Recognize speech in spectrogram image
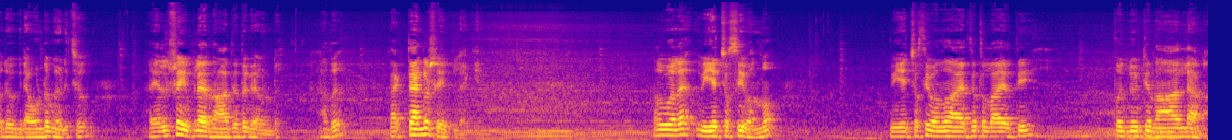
ഒരു ഗ്രൗണ്ട് മേടിച്ചു. എൽ ഷേപ്പിലായിരുന്നു ആദ്യത്തെ ഗ്രൗണ്ട് അത് റെക്റ്റാങ്കിൾ ഷേപ്പിലാക്കി അതുപോലെ വി എച്ച് എസ് സി വന്നു. വി എച്ച് എസ് സി വന്നത് ആയിരത്തി തൊള്ളായിരത്തി തൊണ്ണൂറ്റി നാലിലാണ്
